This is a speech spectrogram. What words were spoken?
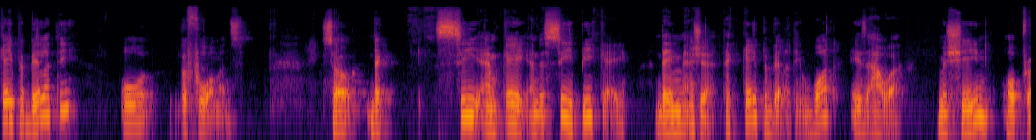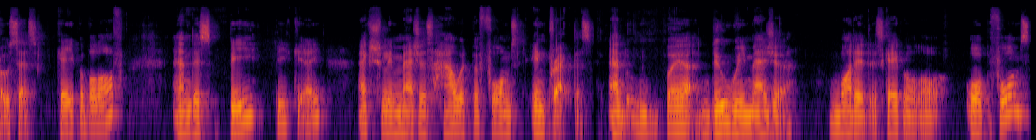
capability or performance. So the CMK and the CPK, they measure the capability. What is our machine or process capable of? And this PPK actually measures how it performs in practice. And where do we measure what it is capable of or performs?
